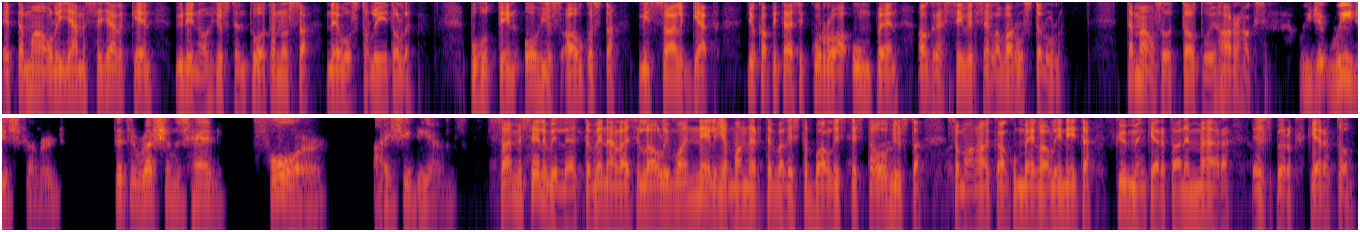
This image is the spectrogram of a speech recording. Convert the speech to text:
että maa oli jäämässä jälkeen ydinohjusten tuotannossa Neuvostoliitolle. Puhuttiin ohjusaukosta, missile gap, joka pitäisi kuroa umpeen aggressiivisella varustelulla. Tämä osoittautui harhaksi. We, we discovered that the Russians had four ICBMs. Saimme selville, että venäläisillä oli vain neljä mannerten välistä ballistista ohjusta samaan aikaan kun meillä oli niitä kymmenkertainen määrä, Ellsberg kertoo.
